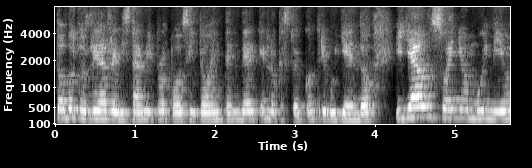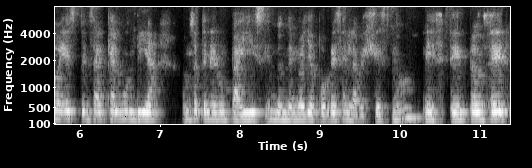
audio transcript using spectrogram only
todos los días revisar mi propósito, entender en lo que estoy contribuyendo. Y ya un sueño muy mío es pensar que algún día vamos a tener un país en donde no haya pobreza en la vejez, ¿no? Este, entonces,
